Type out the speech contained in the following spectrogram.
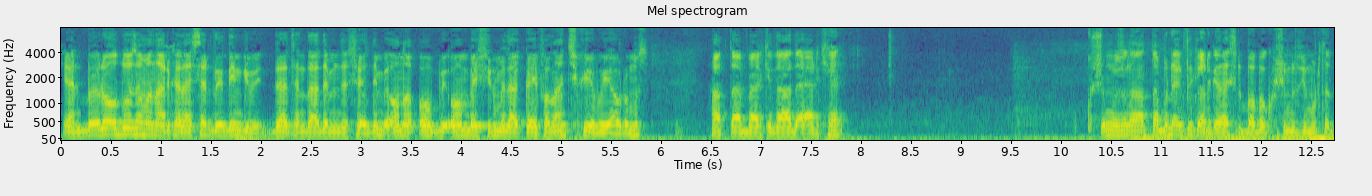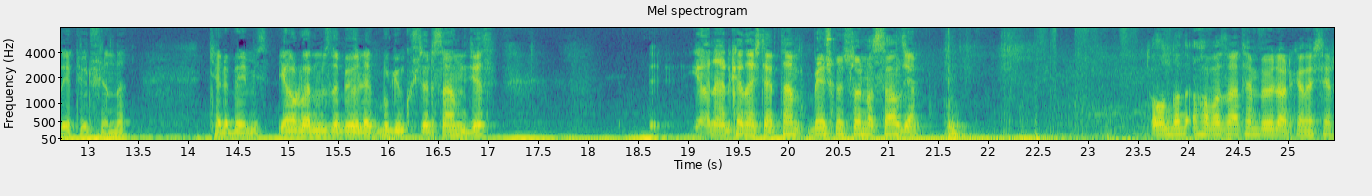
Yani böyle olduğu zaman arkadaşlar dediğim gibi zaten daha demin de söyledim 10 o bir 15-20 dakikayı falan çıkıyor bu yavrumuz. Hatta belki daha da erken. Kuşumuzun altına bıraktık arkadaşlar. Baba kuşumuz yumurtada yatıyor şu anda. Kelebeğimiz. Yavrularımız da böyle. Bugün kuşları salmayacağız. Ee, Yani arkadaşlar tam 5 gün sonra salacağım. Onda da hava zaten böyle arkadaşlar.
